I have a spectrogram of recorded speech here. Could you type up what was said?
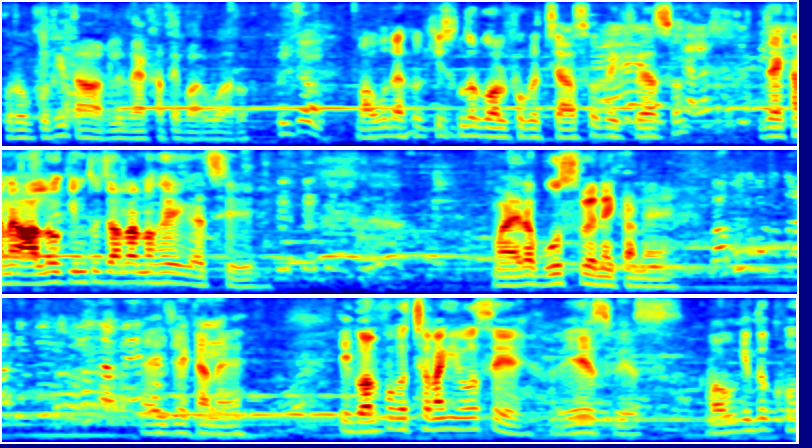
পুরোপুরি, তাহলে দেখাতে পারব আরও। বাবু, দেখো কি সুন্দর গল্প করছে, আসো দেখে আসো। যেখানে আলো কিন্তু জ্বালানো হয়ে গেছে। মায়েরা বসবেন এখানে। এই যেখানে কি গল্প করছ নাকি বসে? বেশ বেশ। বাবু কিন্তু খুব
